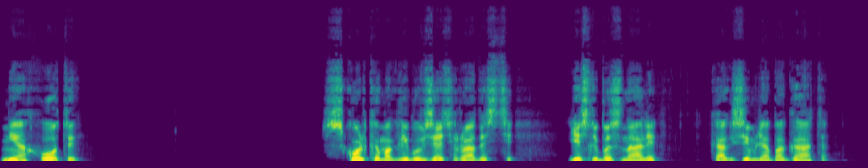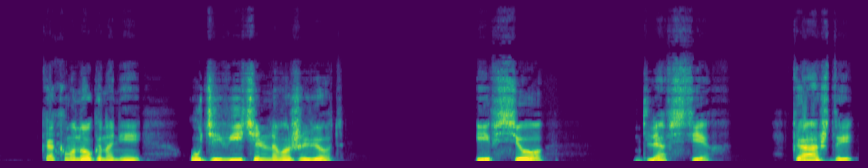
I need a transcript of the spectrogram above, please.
ни охоты. Сколько могли бы взять радости, если бы знали, как земля богата, как много на ней удивительного живет. И все для всех, каждый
